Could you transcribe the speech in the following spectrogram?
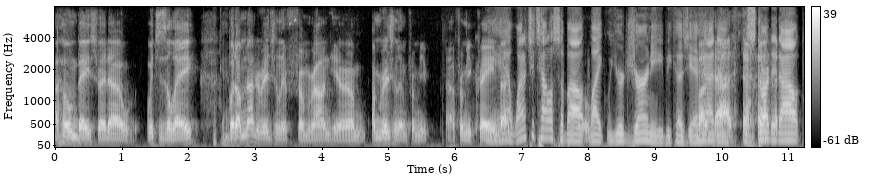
home base right now, which is LA. Okay. But I'm not originally from around here. I'm I'm originally from uh, from Ukraine. Yeah, why don't you tell us about like your journey because you My had uh, you started out,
